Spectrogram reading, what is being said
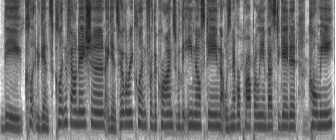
the Clinton, against Clinton Foundation, against Hillary Clinton for the crimes with the email scheme that was never properly investigated. Comey,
